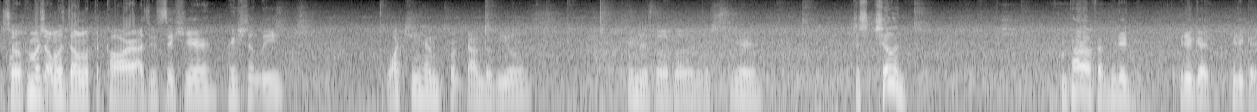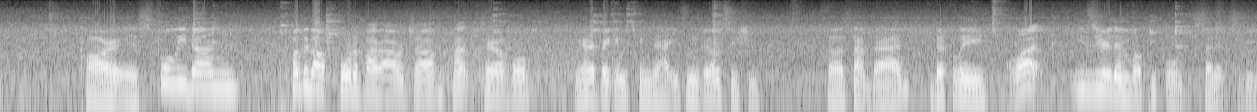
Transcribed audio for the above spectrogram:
So we're pretty much almost done with the car as we sit here patiently watching him torque down the wheels. Him and his little brother just here, just chilling. I'm proud of him. He did, he did good. He did good. Car is fully done. Probably about four to five hour job. Not terrible. We had a break in between that, eating vanilla sushi, so it's not bad. Definitely a lot easier than what people said it to be.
